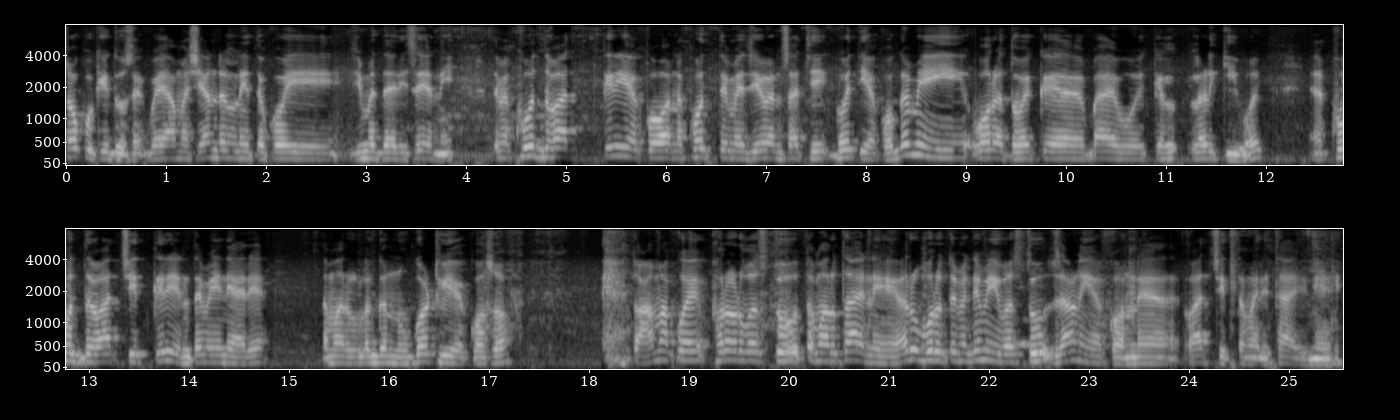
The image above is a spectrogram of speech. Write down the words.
ચોખ્ખું કીધું છે કે ભાઈ આમાં સેન્ડલની તો કોઈ જિમ્મેદારી છે નહીં. તમે ખુદ વાત કરી શકો અને ખુદ તમે જીવનસાથી ગોતી શકો. ગમે એ ઓરત હોય કે બાય હોય કે લડકી હોય ખુદ વાતચીત કરીને તમે એને હારે તમારું લગ્નનું ગોઠવી શકો છો. તો આમાં કોઈ ફરોડ વસ્તુ તમારું થાય નહીં. હરુભરું તમે ગમે એ વસ્તુ જાણી શકો ને વાતચીત તમારી થાય એની.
